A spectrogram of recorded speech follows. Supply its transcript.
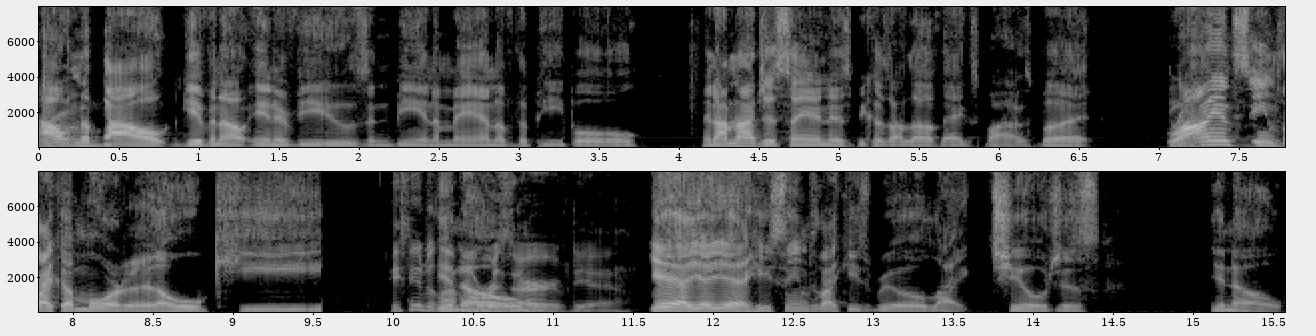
out and about, giving out interviews and being a man of the people. And I'm not just saying this because I love Xbox, but No, Ryan no, no. seems like a more low key. He seems a you lot more reserved. Yeah. Yeah, yeah, yeah. He seems like he's real like chill, just you know,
